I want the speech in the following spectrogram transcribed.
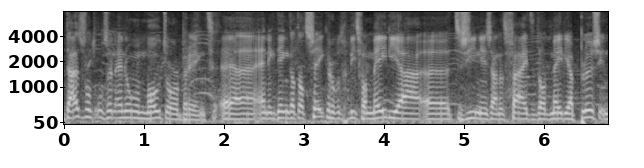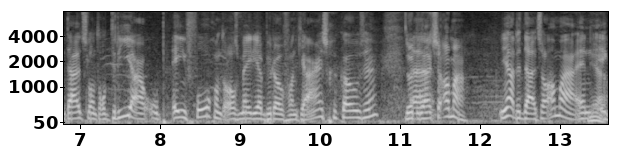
Duitsland ons een enorme motor brengt. Uh, en ik denk dat dat zeker op het gebied van media uh, te zien is aan het feit dat Media Plus in Duitsland al drie jaar op één volgend als mediabureau van het jaar is gekozen. Door de Duitse AMA. Ja, de Duitse AMA. En ja. ik,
